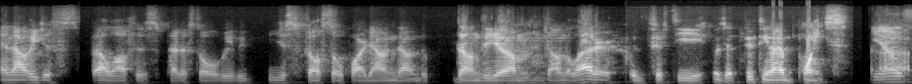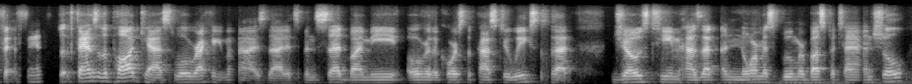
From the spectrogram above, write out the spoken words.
and now he just fell off his pedestal. Really, he just fell so far down down the down the um down the ladder with fifty was it fifty nine points. You know, Uh, fans, fans of the podcast will recognize that it's been said by me over the course of the past two weeks that Joe's team has that enormous boomer bust potential.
